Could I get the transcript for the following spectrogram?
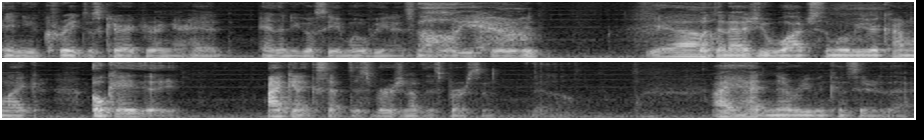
and you create this character in your head, and then you go see a movie and it's not Oh, what you created. Yeah. But then as you watch the movie, you're kind of like, okay, I can accept this version of this person. I had never even considered that.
